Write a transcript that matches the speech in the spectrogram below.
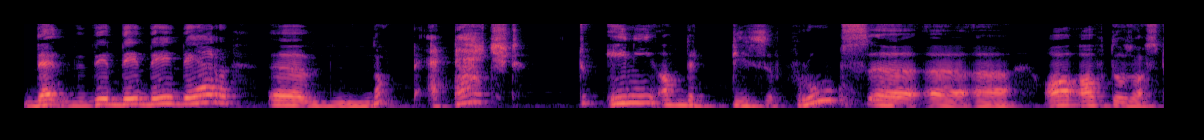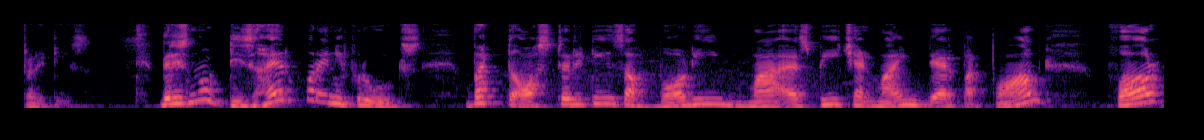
they, they, they, they, they are uh, not attached to any of the fruits uh, of those austerities. There is no desire for any fruits but the austerities of body, uh, speech, and mind they are performed for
